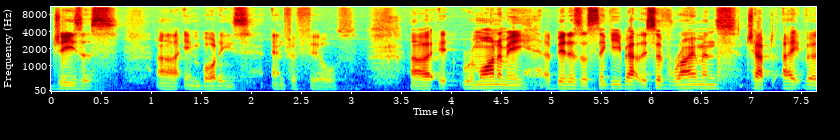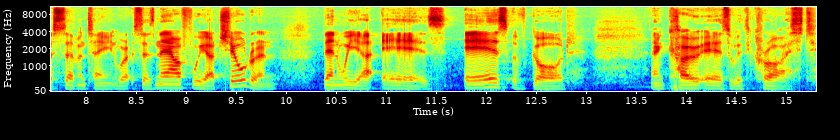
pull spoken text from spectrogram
Jesus uh, embodies and fulfills. Uh, it reminded me a bit as I was thinking about this of Romans chapter 8, verse 17, where it says, Now if we are children, then we are heirs, heirs of God, and co heirs with Christ,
